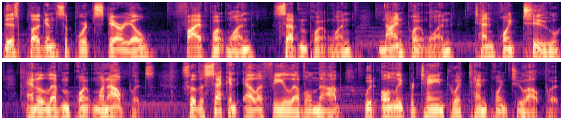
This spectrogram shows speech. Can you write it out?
This plugin supports stereo, 5.1, 7.1, 9.1, 10.2, and 11.1 outputs, so the second LFE level knob would only pertain to a 10.2 output.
